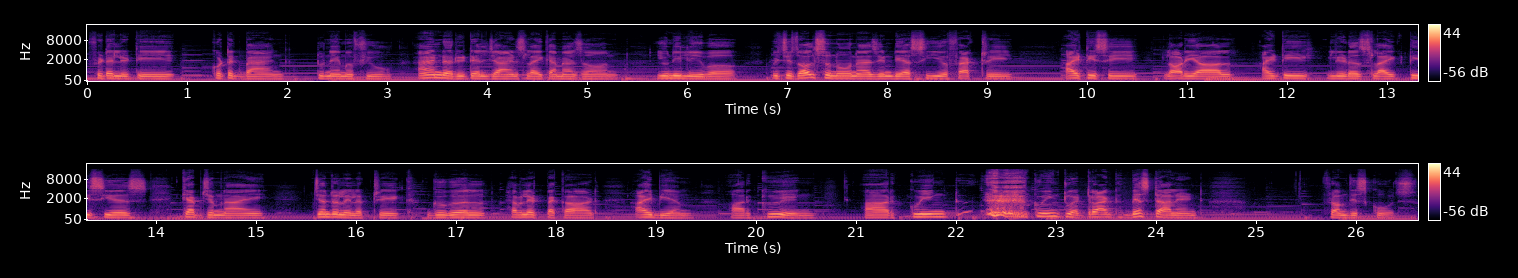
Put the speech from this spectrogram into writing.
Fidelity, Kotak Bank, to name a few, and retail giants like Amazon, Unilever, which is also known as India's CEO factory, ITC, L'Oreal, IT leaders like TCS, Capgemini, General Electric, Google, Hewlett Packard, IBM are queuing are queuing to, queuing to attract best talent from this course.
